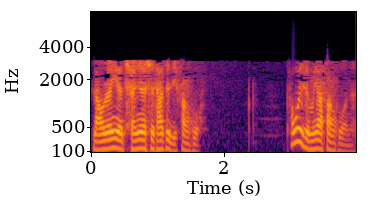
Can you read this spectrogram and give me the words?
老人也承认是他自己放火。他为什么要放火呢？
